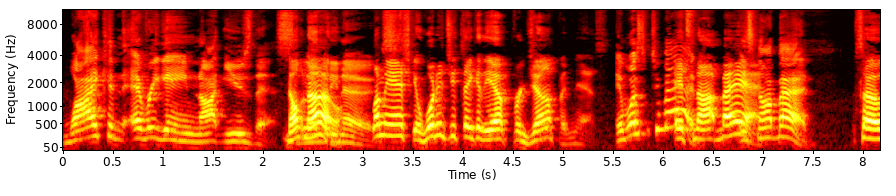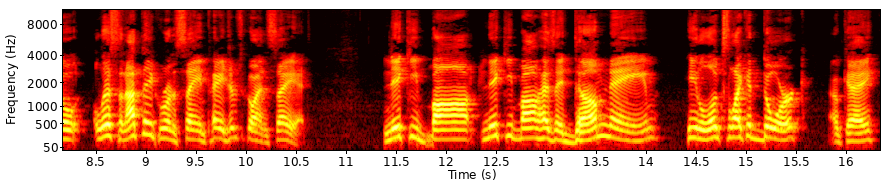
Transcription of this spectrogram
Why can every game not use this? Don't Nobody know. knows. Let me ask you, what did you think of the up for jump in this? It wasn't too bad. It's not bad. It's not bad. So listen, I think we're on the same page. I'm just going to say it. Nicky Bomb. Nicky Bomb has a dumb name. He looks like a dork. Okay,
